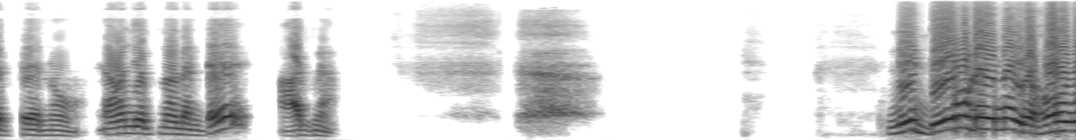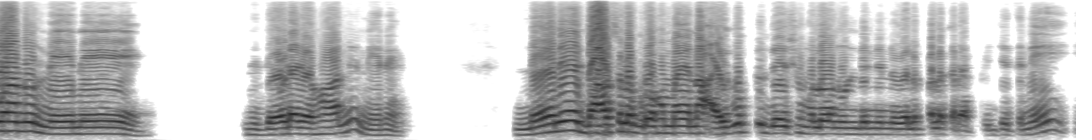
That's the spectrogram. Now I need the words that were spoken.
చెప్పాను. ఏమని చెప్తున్నాడంటే ఆజ్ఞ. నీ దేవుడైన యహోవాను నేనే. నీ దేవుడైన యహోవాని నేనే. నేనే దాసుల గృహమైన ఐగుప్తు దేశములో నుండి నిన్ను వెలుపలకు రప్పించి తిని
